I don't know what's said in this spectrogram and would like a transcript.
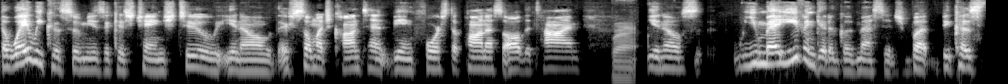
the way we consume music has changed too you know there's so much content being forced upon us all the time right you know you may even get a good message but because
